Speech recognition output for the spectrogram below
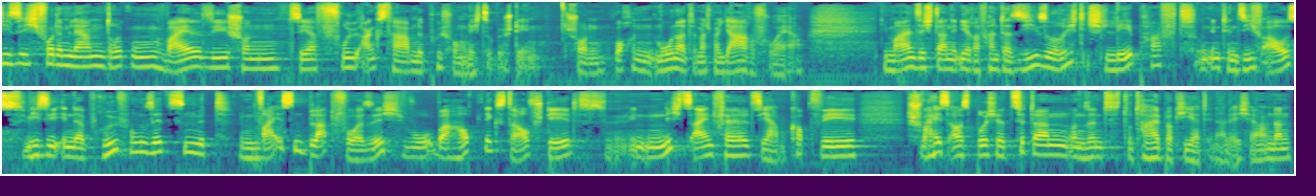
die sich vor dem Lernen drücken, weil sie schon sehr früh Angst haben, eine Prüfung nicht zu bestehen. Schon Wochen, Monate, manchmal Jahre vorher. Die malen sich dann in ihrer Fantasie so richtig lebhaft und intensiv aus, wie sie in der Prüfung sitzen mit einem weißen Blatt vor sich, wo überhaupt nichts draufsteht, ihnen nichts einfällt, sie haben Kopfweh, Schweißausbrüche, zittern und sind total blockiert innerlich. Ja. Und dann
